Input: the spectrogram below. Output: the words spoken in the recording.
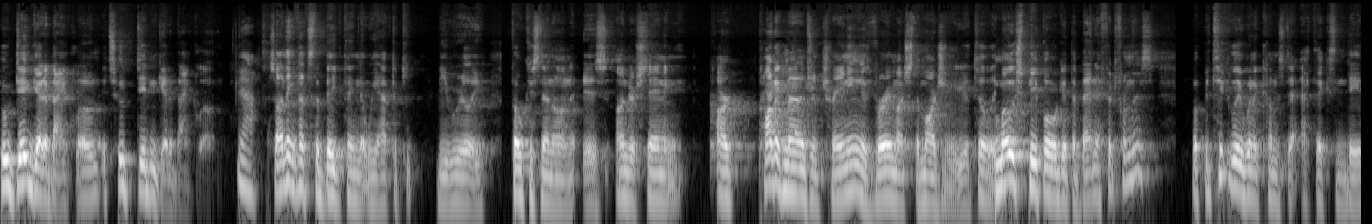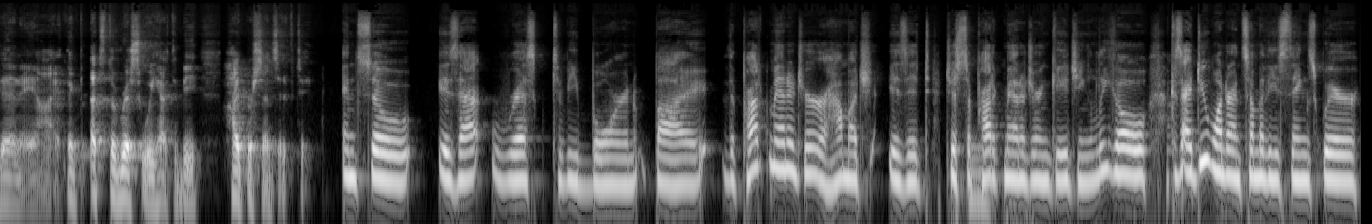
who did get a bank loan, it's who didn't get a bank loan. Yeah. So I think that's the big thing that we have to keep, be really focused in on is understanding our product management training is very much the marginal utility. Most people will get the benefit from this, but particularly when it comes to ethics and data and AI, I think that's the risk we have to be hypersensitive to. And so is that risk to be borne by the product manager or how much is it just the mm. product manager engaging legal? Because I do wonder on some of these things where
